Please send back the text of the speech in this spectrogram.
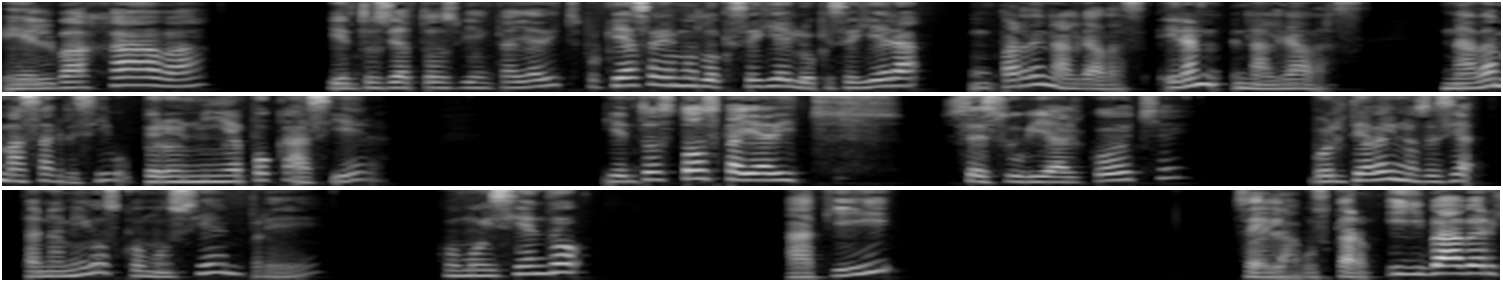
Él bajaba y entonces ya todos bien calladitos, porque ya sabemos lo que seguía y lo que seguía era un par de nalgadas, eran nalgadas nada más agresivo, pero en mi época así era. Y entonces todos calladitos, se subía al coche, volteaba y nos decía, tan amigos como siempre, ¿eh? como diciendo, aquí se la buscaron. Y va a haber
